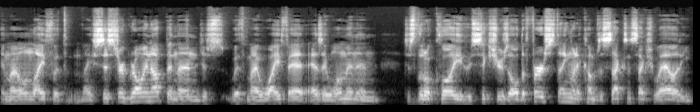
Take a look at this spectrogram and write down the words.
in my own life with my sister growing up, and then just with my wife as a woman, and just little Chloe, who's six years old. The first thing when it comes to sex and sexuality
